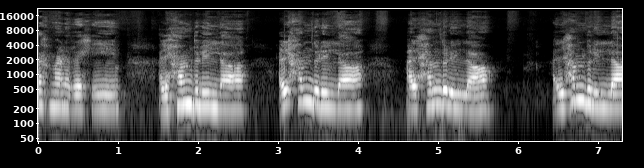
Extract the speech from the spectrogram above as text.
ரஹ்மான் ரஹீம். அல்ஹம்துலில்லா. அல்ஹம்துலில்லா. அல்ஹம்துலில்லா. அல்ஹம்துலில்லா.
